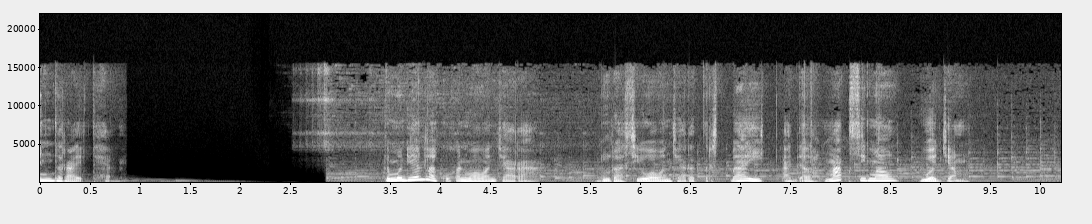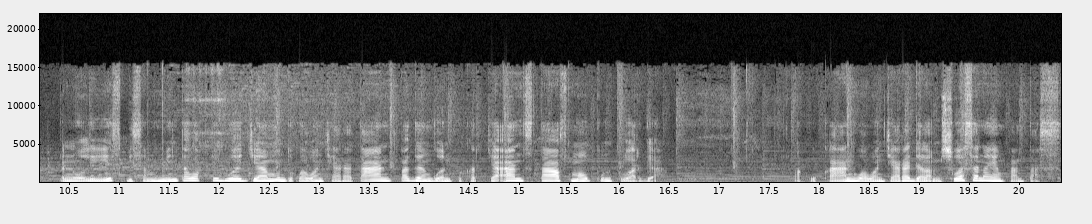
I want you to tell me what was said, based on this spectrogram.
in the right hand. Kemudian lakukan wawancara. Durasi wawancara terbaik adalah maksimal 2 jam. Penulis bisa meminta waktu 2 jam untuk wawancara tanpa gangguan pekerjaan, staf maupun keluarga. Lakukan wawancara dalam suasana yang pantas.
